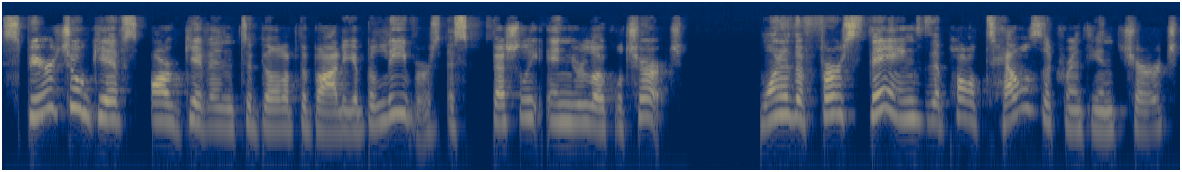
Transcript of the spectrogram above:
Spiritual gifts are given to build up the body of believers, especially in your local church. One of the first things that Paul tells the Corinthian church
